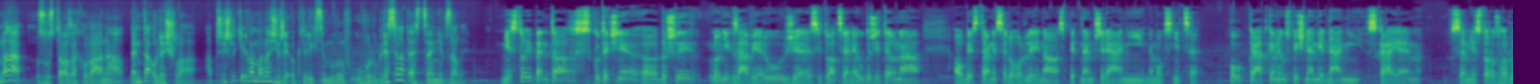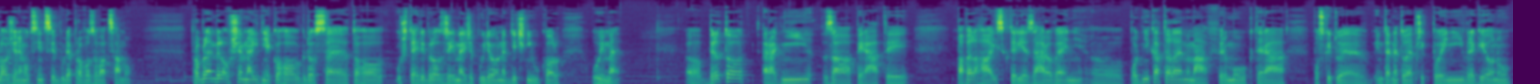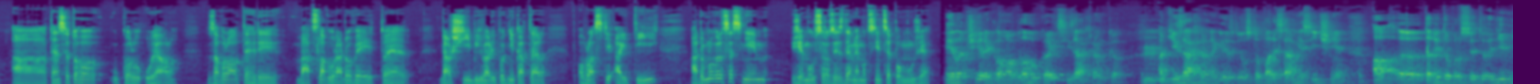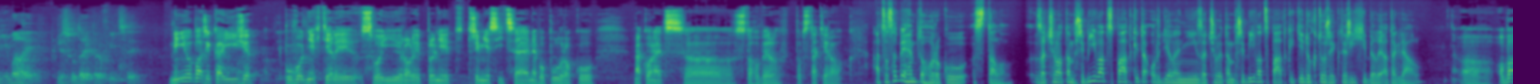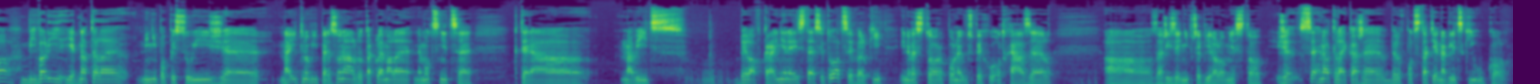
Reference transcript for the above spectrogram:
Ona zůstala zachována, Penta odešla a přišli ti dva manažeři, o kterých jsem mluvil v úvodu. Kde se na té scéně vzali? Město i Penta skutečně eh, došli loni k závěru, že situace je neudržitelná a obě strany se dohodly na zpětném předání nemocnice. Po krátkém neúspěšném jednání s krajem se město rozhodlo, že nemocnici bude provozovat samo. Problém byl ovšem najít někoho, kdo se toho už tehdy bylo zřejmé, že půjde o nevděčný úkol, ujme. Eh, byl to radní za Piráty, Pavel Hajs, který je zároveň eh, podnikatelem, má firmu, která poskytuje internetové připojení v regionu a ten se toho úkolu ujal. Zavolal tehdy Václavu Radovi, to je další bývalý podnikatel v oblasti IT a domluvil se s ním, že mu s rozjezdem nemocnice pomůže. Nejlepší reklama byla houkající záchranka. Hmm. A těch záchranek jezdil 150 měsíčně. A e, tady to prostě ty lidi vnímali, že jsou tady profíci. Nyní oba říkají, že původně chtěli svoji roli plnit tři měsíce nebo půl roku, nakonec e, z toho byl v podstatě rok. A co se během toho roku stalo? Začala tam přibývat zpátky ta oddělení, začaly tam přibývat zpátky ti doktoři, kteří chyběli a tak dál? Oba bývalí jednatelé nyní popisují, že najít nový personál do takhle malé nemocnice, která navíc byla v krajně nejisté situaci. Velký investor po neúspěchu odcházel a zařízení přebíralo město, že sehnat lékaře byl v podstatě nadlidský úkol.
